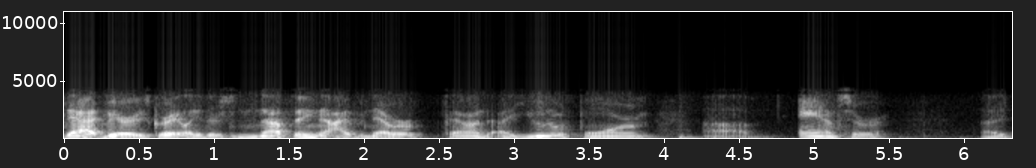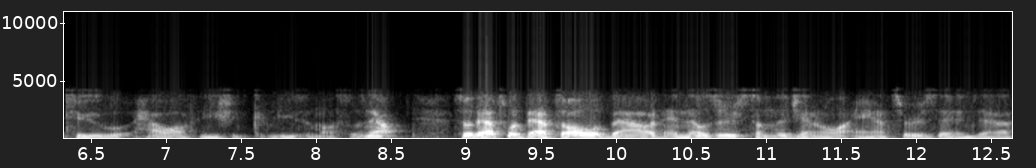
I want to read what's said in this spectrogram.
that varies greatly. There's nothing, I've never found a uniform uh, answer uh, to how often you should confuse the muscles. Now, so that's what that's all about, and those are some of the general answers and uh,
